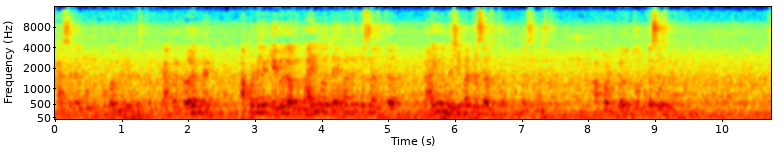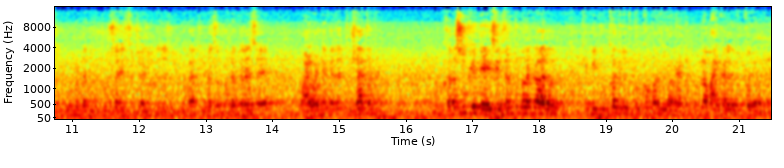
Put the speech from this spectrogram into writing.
ह्या सगळ्या गोष्टी खूप अभिप्रेत असतात. आपल्याला कळत नाही. आपण त्याला लेबल लावतो. नाही दैवाचं कसं तसं असतं. नाही नशिबात तसं असतं पण तसं नसतं. आपण करतो तसंच घडतं समजून म्हणतात ना तुझं आहे तुझ्या जीवनाचं सुख जीवनाचं भलं करायचं आहे वाळवंट करायचं तुझ्या हातात आहे. खरं सुख हे द्यायचे जर तुम्हाला कळालं की मी दुःख दिलं तर दुःख पण देणार नाही. तर कुठला मायकाला दुःख देणार नाही?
